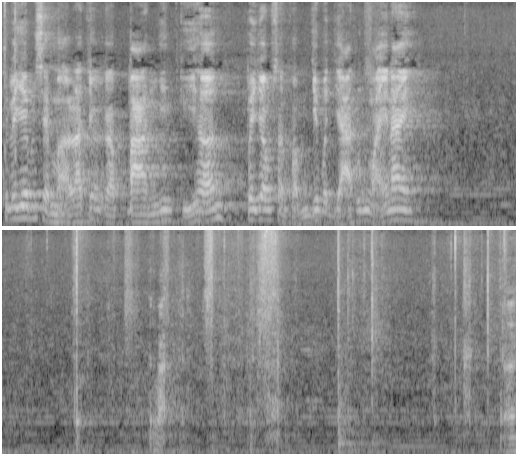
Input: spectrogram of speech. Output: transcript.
thì bây giờ mình sẽ mở ra cho các bạn nhìn kỹ hơn về dòng sản phẩm dưới vật giả rung ngoại này. Các bạn. Đây.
